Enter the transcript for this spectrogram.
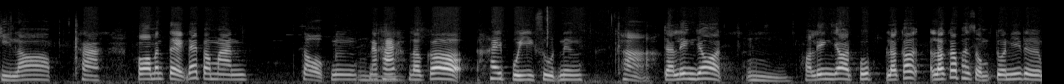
กี่รอบ ค่ะ พอมันแตกได้ประมาณศอกหนึ่งนะคะ แล้วก็ให้ปุ๋ยอีกสูตรหนึ่งค่ะ จะเร่งยอดอืมพอเร่งยอดปุ๊บ แล้วก็แล้วก็ผสมตัวนี้เดิม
